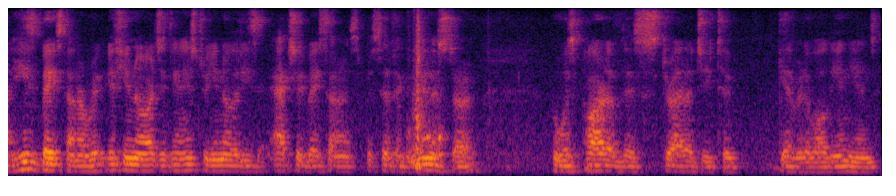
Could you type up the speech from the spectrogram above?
time. He's based on a. If you know Argentine history, you know that he's actually based on a specific minister, who was part of this strategy to get rid of all the Indians,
